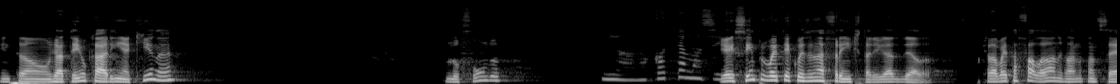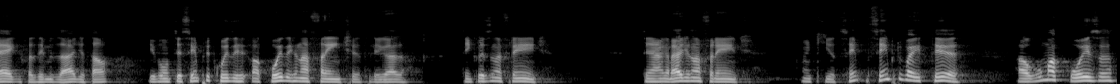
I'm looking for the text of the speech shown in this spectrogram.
Então, já tem o carinha aqui, né? No fundo. E aí sempre vai ter coisa na frente, tá ligado? Dela. Porque ela vai estar tá falando que ela não consegue fazer amizade e tal. E vão ter sempre coisas, coisas na frente, tá ligado? Tem coisa na frente. Tem a grade na frente. Aqui, sempre, sempre vai ter alguma coisa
